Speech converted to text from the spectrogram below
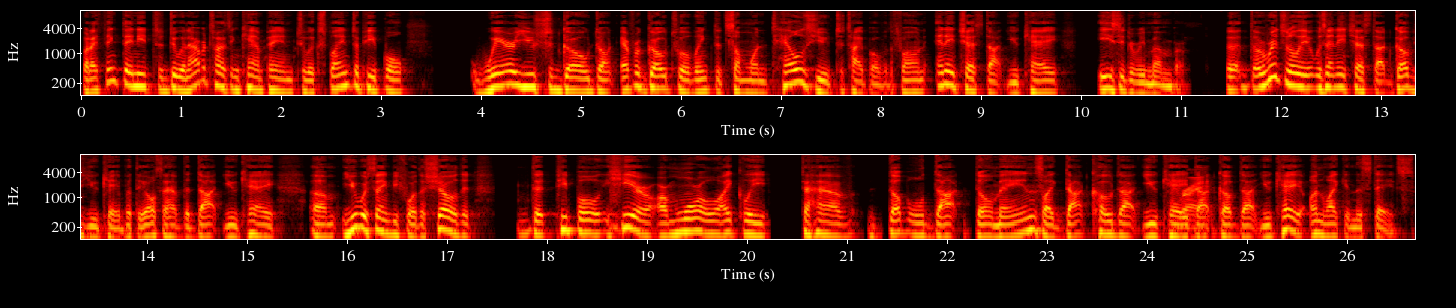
But I think they need to do an advertising campaign to explain to people where you should go. Don't ever go to a link that someone tells you to type over the phone. nhs.uk, easy to remember. Uh, originally, it was NHS.gov UK, but they also have the .uk. Um, you were saying before the show that that people here are more likely to have double dot domains like .co.uk, right. .gov.uk, unlike in the States.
